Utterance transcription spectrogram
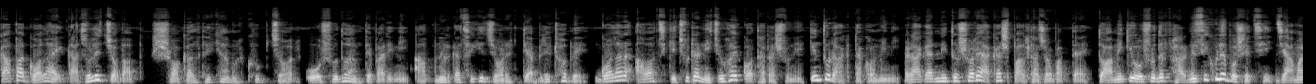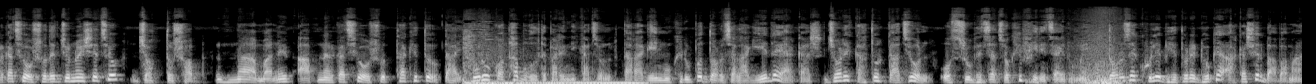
কাপা গলায়, কাজলের জবাব, সকাল থেকে আমার খুব জ্বর, ওষুধও আনতে পারিনি। আপনার কাছে কি জ্বরের ট্যাবলেট হবে? গলার আওয়াজ কিছুটা নিচু হয় কথাটা শুনে, কিন্তু রাগটা কমেনি। রাগান্বিত স্বরে আকাশ পাল্টা জবাব দেয়, তো আমি কি ওষুধের ফার্মেসি খুলে বসেছি? যে আমার কাছে ওষুধের জন্য এসেছ? যত সব। না মানে আপনার কাছে ওষুধ থাকে তো? তাই। পুরো কথা বলতে পারেনি কাজল। তার আগেই মুখের উপর দরজা লাগিয়ে দেয় আকাশ। জ্বরে কাতর কাজল অশ্রু ভেজা চোখে ফিরে যায় রুমে। দরজা খুলে ভেতরে ঢুকে আকাশের বাবা মা।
